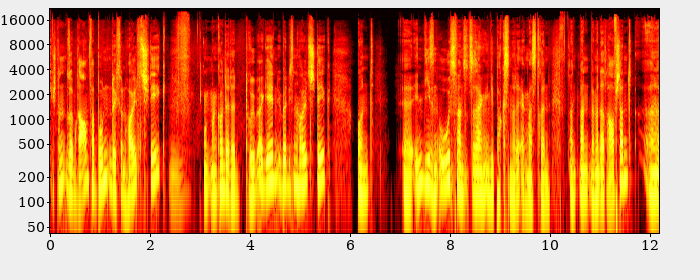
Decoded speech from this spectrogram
die standen so im Raum verbunden durch so einen Holzsteg. Mhm. Und man konnte da drüber gehen über diesen Holzsteg und äh, in diesen U's waren sozusagen irgendwie Boxen oder irgendwas drin. Und man, wenn man da drauf stand äh,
